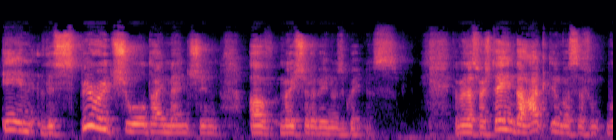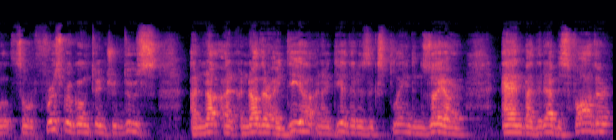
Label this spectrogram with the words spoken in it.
in the spiritual dimension of Moshe Rabbeinu's greatness. So first we're going to introduce another idea, an idea that is explained in Zohar and by the Rebbe's father,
